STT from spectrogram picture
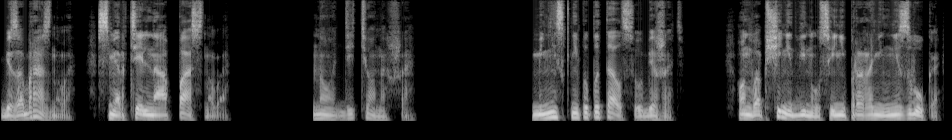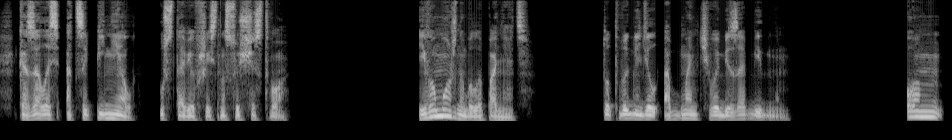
Безобразного, смертельно опасного. Но детеныша. Миниск не попытался убежать. Он вообще не двинулся и не проронил ни звука, казалось, оцепенел, уставившись на существо. Его можно было понять. Тот выглядел обманчиво безобидным. Он...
